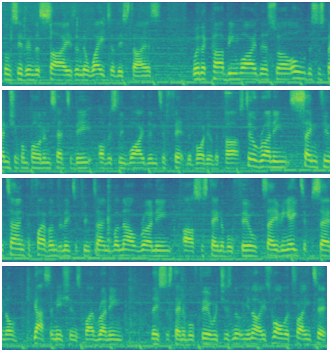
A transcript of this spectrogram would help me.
considering the size and the weight of these tires. with the car being wider well, all the suspension components had to be obviously widened to fit the body of the car. Still running same fuel tank, a 500 litre fuel tank, but now running our sustainable fuel, saving 80% of gas emissions by running this sustainable fuel, which is, you know, is what we're trying to,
